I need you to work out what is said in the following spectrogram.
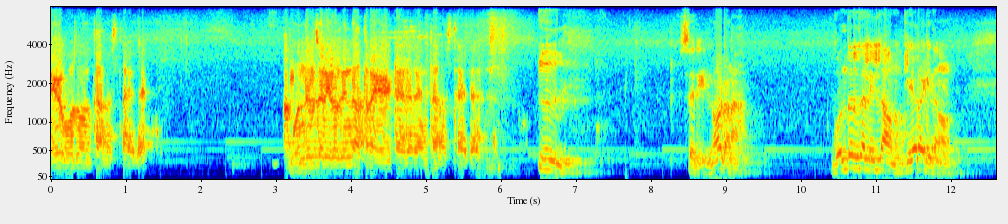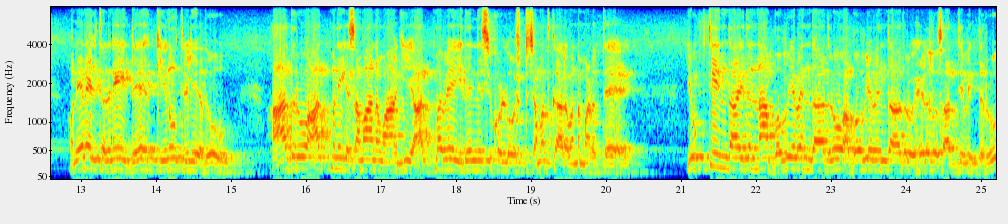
ಹೇಳ್ಬೋದು ಅಂತ ಅನಿಸ್ತಾ ಇದೆ. ಗೊಂದಲದಲ್ಲಿ ಇರೋದ್ರಿಂದ ತರ ಹೇಳ್ತಾ ಇದ್ದಾರೆ ಅಂತ ಅನಿಸ್ತಾ ಇದೆ. ಹ್ಮ್. ಸರಿ, ನೋಡೋಣ. ಗೊಂದಲದಲ್ಲಿ ಇಲ್ಲ ಅವನು ಕ್ಲಿಯರ್ ಆಗಿದ್ದಾನೆ ಅವನು. ಅವನೇನು ಹೇಳ್ತಿದ್ದಾನೆ ಈ ದೇಹಕ್ಕೇನೂ ತಿಳಿಯದು. ಆದರೂ ಆತ್ಮನಿಗೆ ಸಮಾನವಾಗಿ ಆತ್ಮವೇ ಇದೆನ್ನಿಸಿಕೊಳ್ಳುವಷ್ಟು ಚಮತ್ಕಾರವನ್ನು ಮಾಡುತ್ತೆ. ಯುಕ್ತಿಯಿಂದ ಇದನ್ನ ಭವ್ಯವೆಂದಾದರೂ ಅಭವ್ಯವೆಂದಾದರೂ ಹೇಳಲು ಸಾಧ್ಯವಿದ್ದರೂ,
